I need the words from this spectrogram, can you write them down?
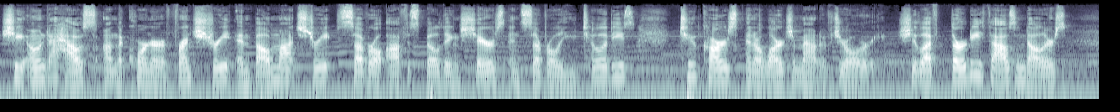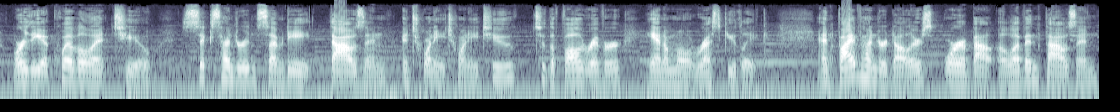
She owned a house on the corner of French Street and Belmont Street, several office buildings, shares in several utilities, two cars, and a large amount of jewelry. She left $30,000 or the equivalent to 678,000 in 2022 to the Fall River Animal Rescue League and $500 or about 11,000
